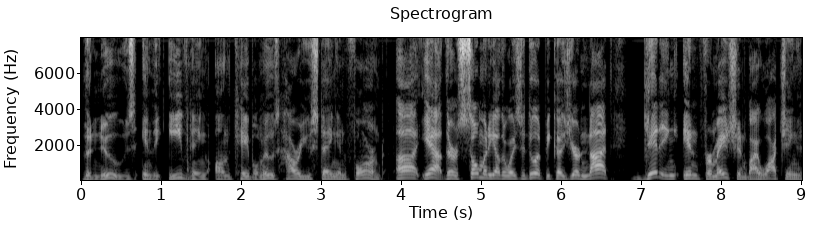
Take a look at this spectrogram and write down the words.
the news in the evening on cable news, how are you staying informed? Uh, yeah, there are so many other ways to do it because you're not getting information by watching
